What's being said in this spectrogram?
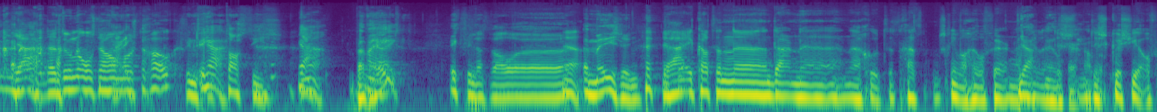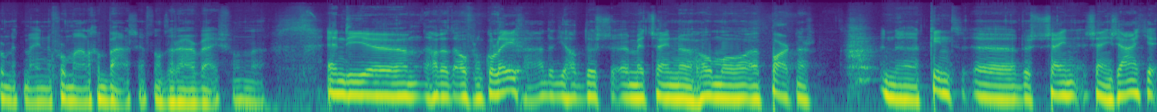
ja, dat doen onze homo's toch ook? Ik vind het Ja. fantastisch. Ja. Ja. Maar ja, ik, ik vind dat wel eh, Ja. amazing. Ja, ik had een, eh, daar een, eh, nou goed, het gaat misschien wel heel ver. Een Ja, hele heel dis- ver gaat het. discussie over met mijn voormalige baas. Hè, van het raarwijs. Van, eh. en die eh, had het over een collega. Die had dus eh, met zijn eh, homo-partner een eh, kind, eh, dus zijn, zijn zaadje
